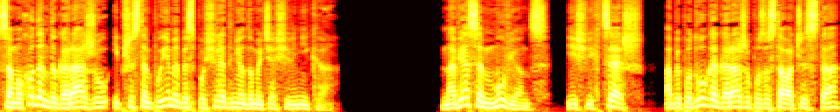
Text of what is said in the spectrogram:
Samochodem do garażu i przystępujemy bezpośrednio do mycia silnika. Nawiasem mówiąc, jeśli chcesz, aby podłoga garażu pozostała czysta,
